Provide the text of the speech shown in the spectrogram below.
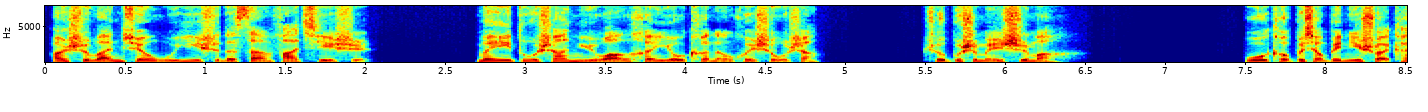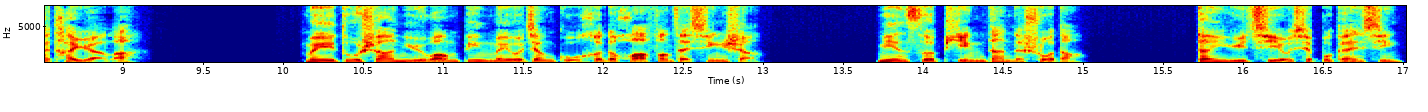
而是完全无意识的散发气势，美杜莎女王很有可能会受伤。这不是没事吗？我可不想被你甩开太远了。美杜莎女王并没有将古河的话放在心上，面色平淡的说道，但语气有些不甘心。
